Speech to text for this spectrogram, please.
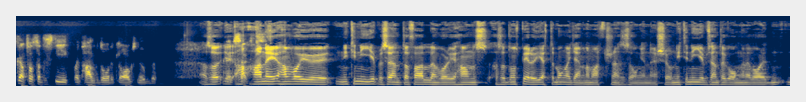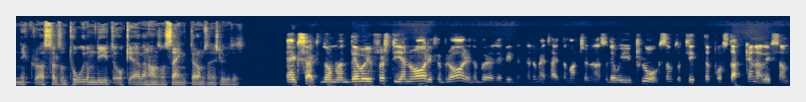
skaffa statistik på ett halvdåligt lagsnubbe. Alltså, han, är, han var ju 99% av fallen var det ju hans, alltså de spelade ju jättemånga jämna matcher den här säsongen och 99% av gångerna var det Nick Russell som tog dem dit och även han som sänkte dem sen i slutet. Exakt, de, det var ju först i januari, februari de började vinna de här tajta matcherna. Så det var ju plågsamt att titta på stackarna liksom.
